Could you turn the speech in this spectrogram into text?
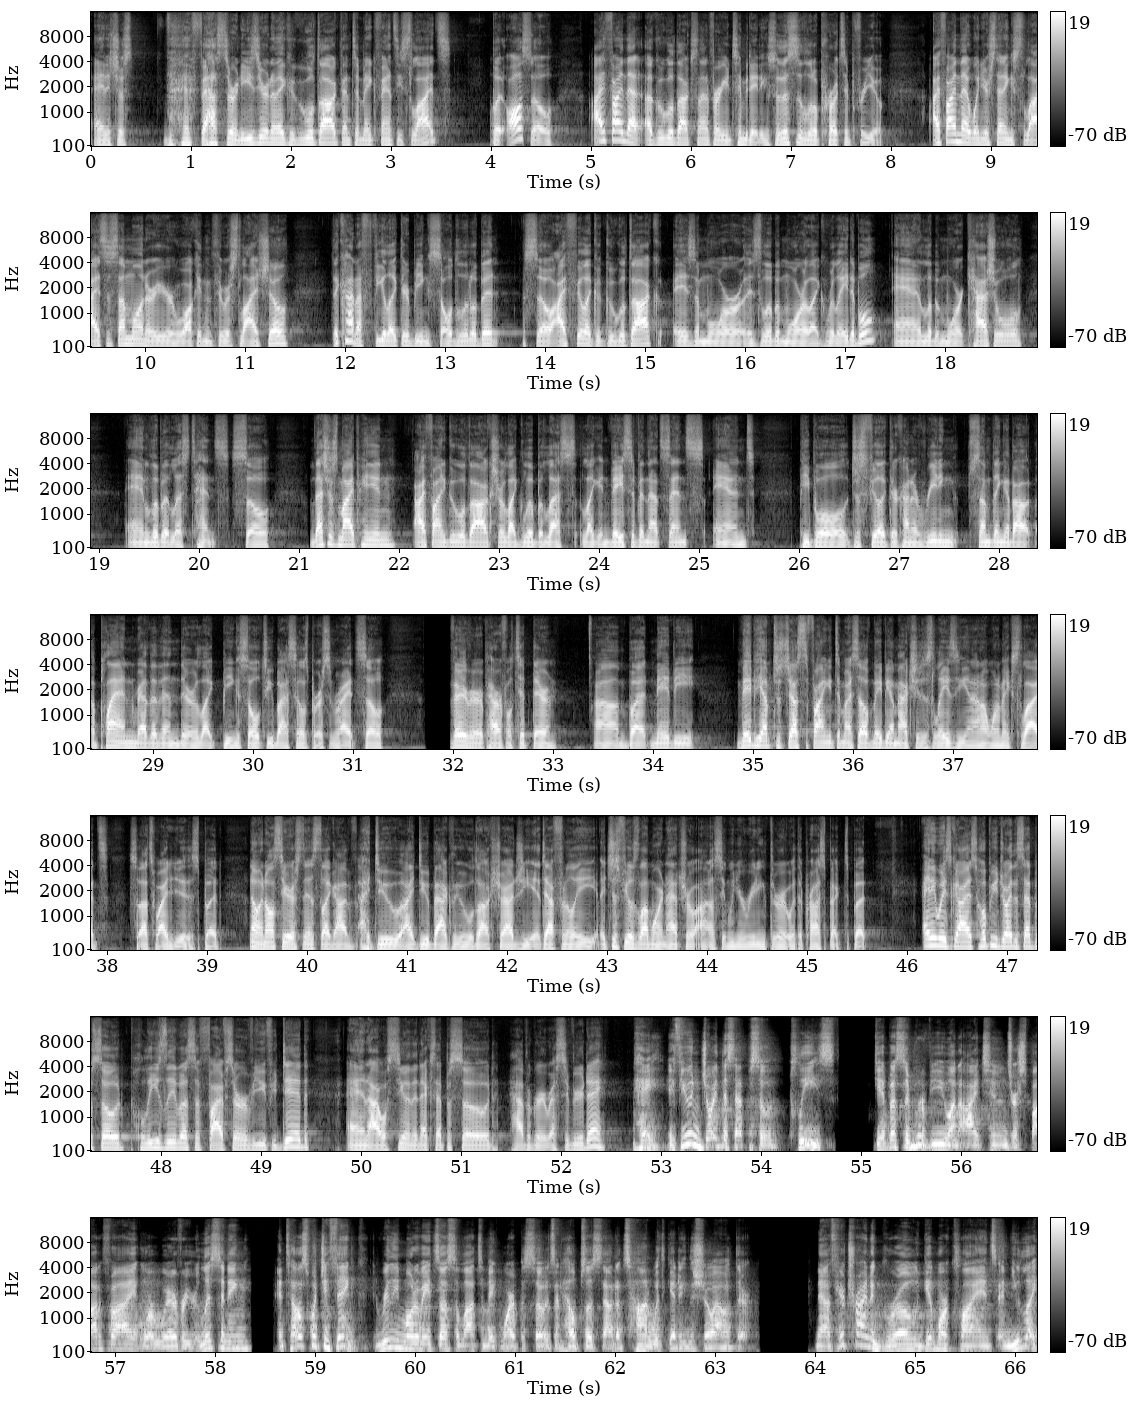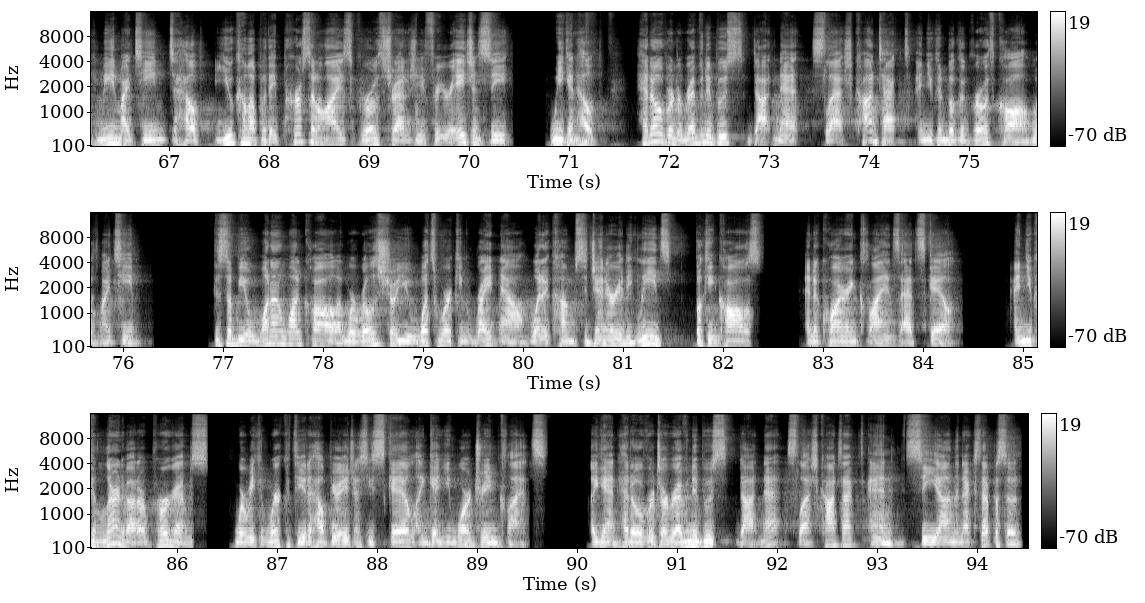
And it's just faster and easier to make a Google Doc than to make fancy slides. But also, I find that a Google Doc's not very intimidating. So this is a little pro tip for you. I find that when you're sending slides to someone or you're walking them through a slideshow, they kind of feel like they're being sold a little bit. So I feel like a Google Doc is a more is a little bit more like relatable and a little bit more casual and a little bit less tense. So that's just my opinion. I find Google Docs are like a little bit less like invasive in that sense and people just feel like they're kind of reading something about a plan rather than they're like being sold to you by a salesperson, right? So, very very powerful tip there. Um, but maybe maybe I'm just justifying it to myself. Maybe I'm actually just lazy and I don't want to make slides, so that's why I do this. But no, in all seriousness, like I've, I do I do back the Google Doc strategy. It definitely it just feels a lot more natural, honestly, when you're reading through it with a prospect. But anyways, guys, hope you enjoyed this episode. Please leave us a five star review if you did, and I will see you in the next episode. Have a great rest of your day. Hey, if you enjoyed this episode, please Give us a review on iTunes or Spotify or wherever you're listening and tell us what you think. It really motivates us a lot to make more episodes and helps us out a ton with getting the show out there. Now, if you're trying to grow and get more clients and you'd like me and my team to help you come up with a personalized growth strategy for your agency, we can help. Head over to revenueboost.net slash contact and you can book a growth call with my team. This will be a one-on-one call where we'll show you what's working right now when it comes to generating leads, booking calls, and acquiring clients at scale. And you can learn about our programs where we can work with you to help your agency scale and get you more dream clients. Again, head over to revenueboost.net slash contact and see you on the next episode.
